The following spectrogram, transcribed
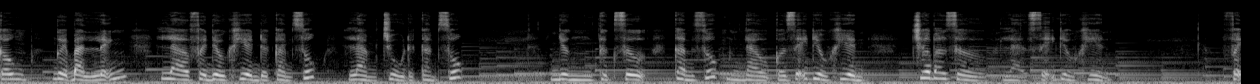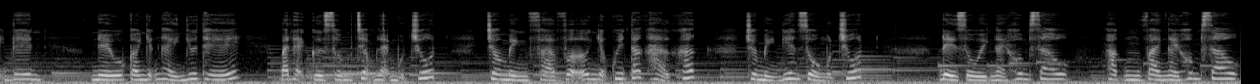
công, người bản lĩnh là phải điều khiển được cảm xúc, làm chủ được cảm xúc. Nhưng thực sự cảm xúc nào có dễ điều khiển, chưa bao giờ là dễ điều khiển. Vậy nên, nếu có những ngày như thế, bạn hãy cứ sống chậm lại một chút, cho mình phá vỡ những quy tắc hà khắc, cho mình điên rồ một chút. Để rồi ngày hôm sau, hoặc vài ngày hôm sau,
